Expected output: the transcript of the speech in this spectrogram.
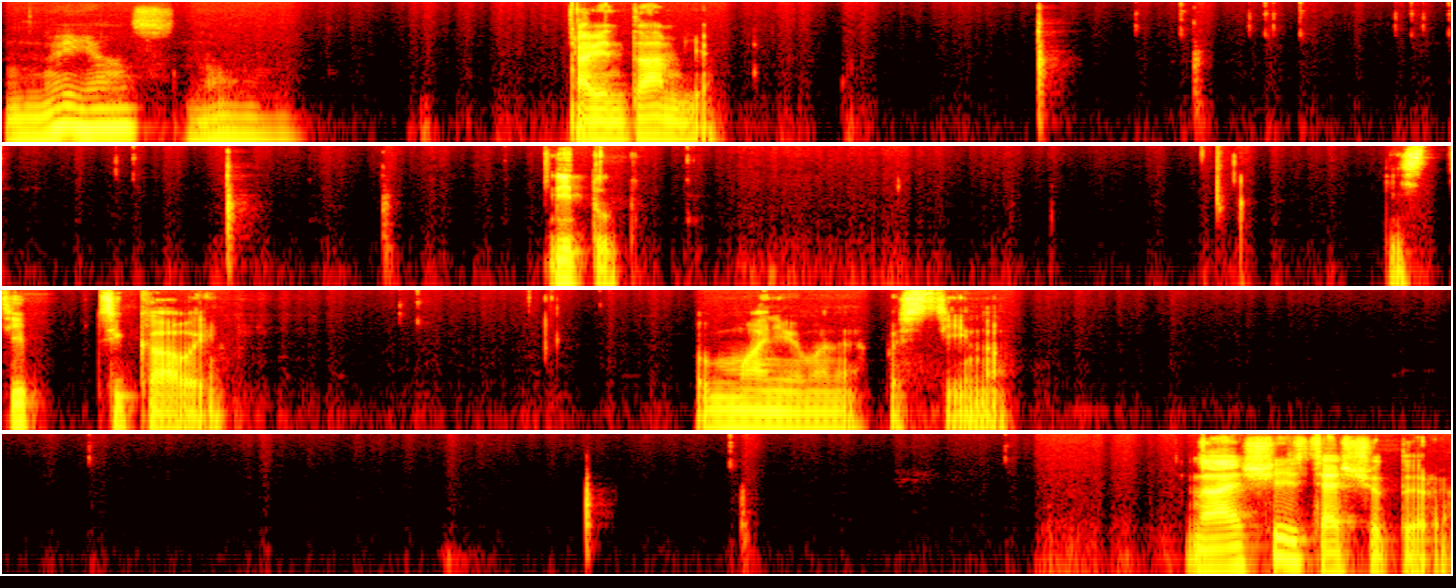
неясно. А він там є. І тут. Якийсь тип цікавий. Обманює мене постійно. На 6 а 4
